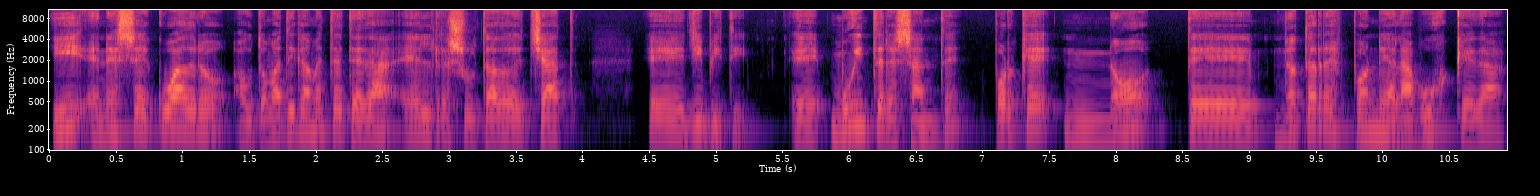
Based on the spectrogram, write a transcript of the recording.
y en ese cuadro automáticamente te da el resultado de chat eh, GPT. Eh, muy interesante porque no te, no te responde a la búsqueda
